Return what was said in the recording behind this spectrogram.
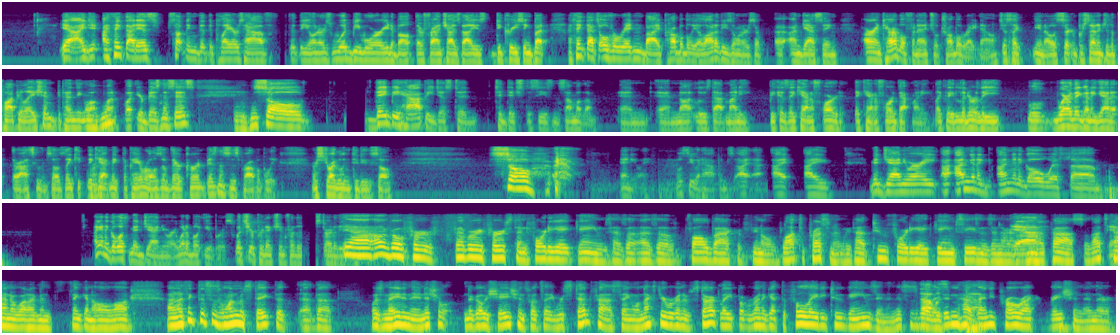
yeah, I I think that is something that the players have that the owners would be worried about their franchise values decreasing. But I think that's overridden by probably a lot of these owners are, uh, I'm guessing, are in terrible financial trouble right now. Just like you know, a certain percentage of the population, depending mm-hmm. on what, what your business is. Mm-hmm. So they'd be happy just to to ditch the season, some of them, and and not lose that money because they can't afford it. They can't afford that money. Like they literally well, where are they going to get it? They're asking themselves. They they right. can't make the payrolls of their current businesses probably, or struggling to do so. So, anyway, we'll see what happens. I I I mid January. I'm gonna I'm gonna go with. Um, I'm gonna go with mid January. What about you, Bruce? What's your prediction for the start of the year? Yeah, I'll go for February 1st and 48 games as a as a fallback of you know lots of precedent. We've had two 48 game seasons in our, yeah. in our past, so that's yeah. kind of what I've been thinking all along. And I think this is one mistake that uh, that was made in the initial negotiations. What they were steadfast saying, well, next year we're going to start late, but we're going to get the full 82 games in, and this is where they didn't have yeah. any proration in their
